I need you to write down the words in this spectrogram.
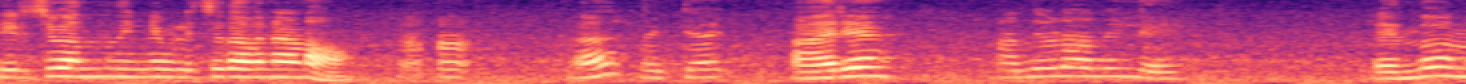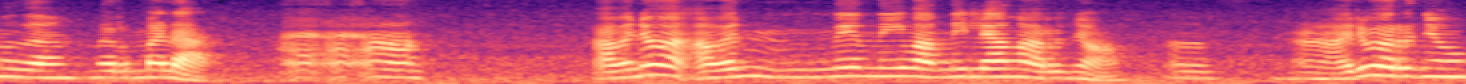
തിരിച്ചു വന്ന് നിന്നെ വിളിച്ചത് അവനാണോ? ആര്? അന്നിവിടെ വന്നില്ലേ? എന്ന് വന്നതാ? നിർമ്മല. അവന് അവൻ നീ വന്നില്ല എന്ന് അറിഞ്ഞോ ആര് പറഞ്ഞു?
